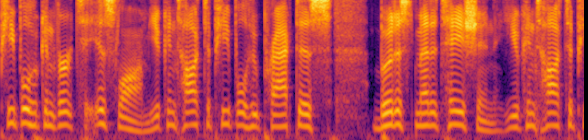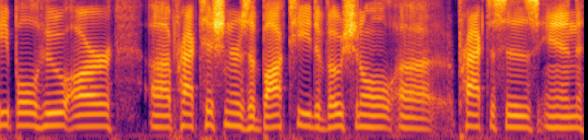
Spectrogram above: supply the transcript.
people who convert to Islam. You can talk to people who practice Buddhist meditation. You can talk to people who are uh, practitioners of bhakti devotional uh, practices in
